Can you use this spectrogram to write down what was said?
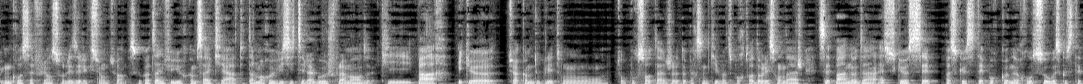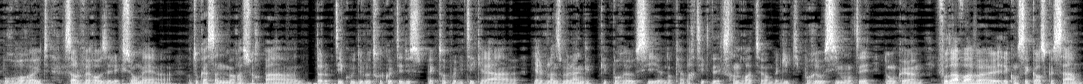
une, grosse influence sur les élections, tu vois. Parce que quand t'as une figure comme ça qui a totalement revisité la gauche flamande, qui part, et que tu as comme doublé ton, pourcentage de personnes qui votent pour toi dans les sondages, c'est pas anodin. Est-ce que c'est parce que c'était pour Conor Rousseau, ou est-ce que c'était pour Voreut? Ça, on le verra aux élections, mais euh, en tout cas, ça ne me rassure pas euh, dans l'optique ou de l'autre côté du spectre politique. Il y a, le Vlaams Belang qui pourrait aussi, euh, donc à partir d'extrême droite en Belgique, qui pourrait aussi monter. Donc, il faudra voir les conséquences que ça a.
